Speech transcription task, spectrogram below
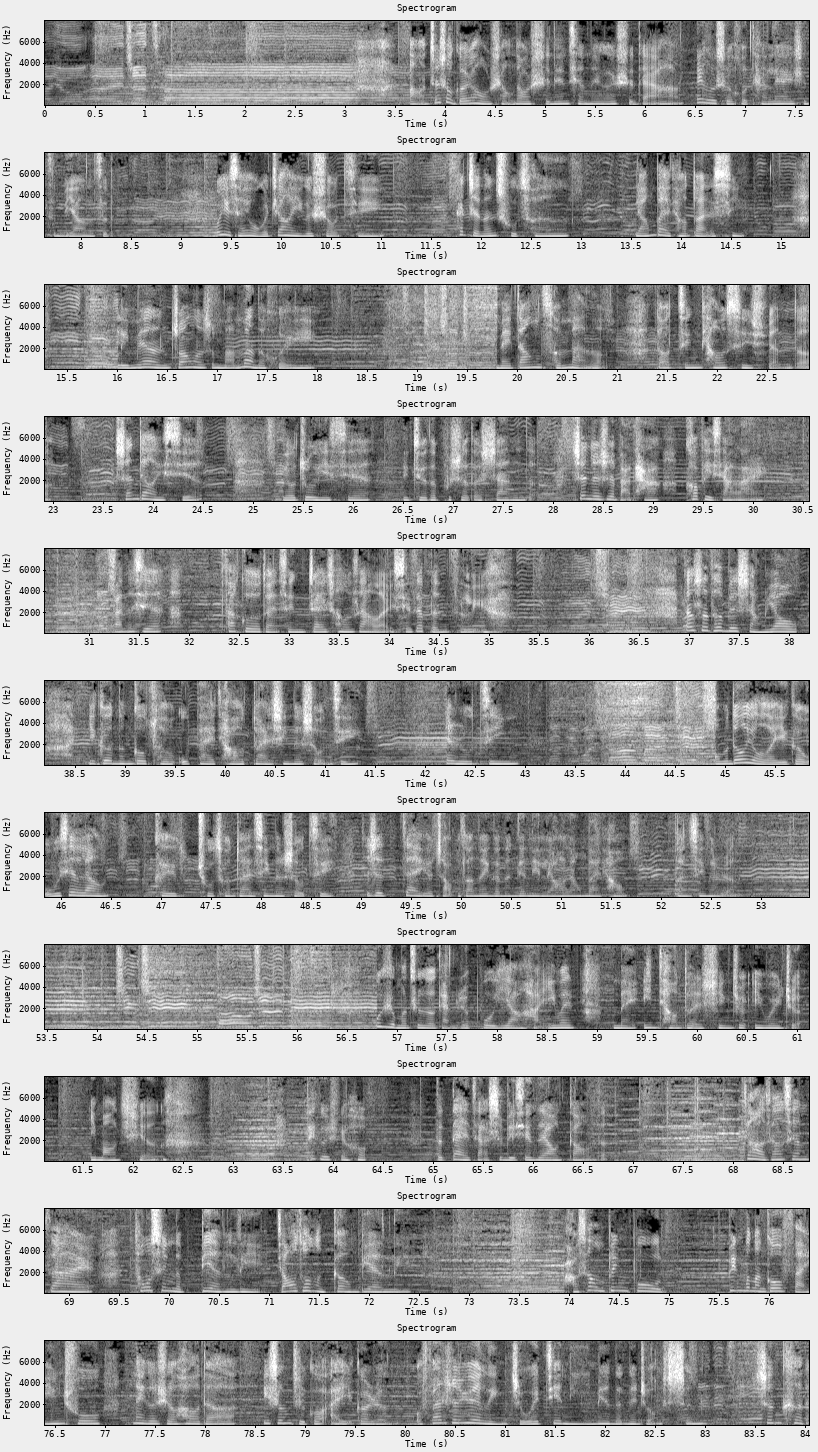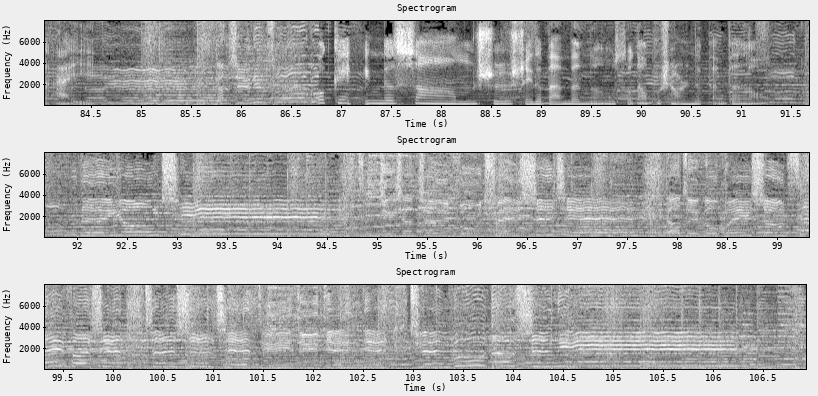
啊，这首歌让我想到十年前那个时代啊，那个时候谈恋爱是怎么样子的？我以前有个这样一个手机，它只能储存两百条短信，里面装的是满满的回忆。每当存满了，都要精挑细选的删掉一些，留住一些你觉得不舍得删的，甚至是把它 copy 下来，把那些发过的短信摘抄下来，写在本子里。当时特别想要一个能够存五百条短信的手机，但如今我们都有了一个无限量可以储存短信的手机，但是再也找不到那个能跟你聊两百条短信的人。为什么这个感觉不一样哈？因为每一条短信就意味着一毛钱，那个时候。的代价是比现在要高的，就好像现在通信的便利，交通的更便利，好像并不，并不能够反映出那个时候的一生只够爱一个人，我翻山越岭只为见你一面的那种深深刻的爱意。Walking in the sun 是谁的版本呢？我搜到不少人的版本哦。想征服全世界，到最后回首才发现，这世界滴滴点点，全部都是你。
